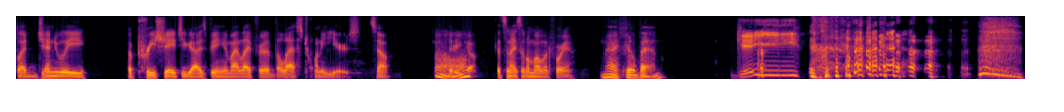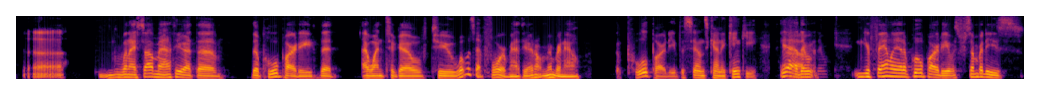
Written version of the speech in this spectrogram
but genuinely appreciate you guys being in my life for the last 20 years. So there you go. That's a nice little moment for you. I feel bad. Gay. uh, When I saw Matthew at the the pool party that I went to go to, what was that for, Matthew? I don't remember now. The pool party. This sounds kind of kinky. Yeah, Um, there, were- your family had a pool party. It was for somebody's.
